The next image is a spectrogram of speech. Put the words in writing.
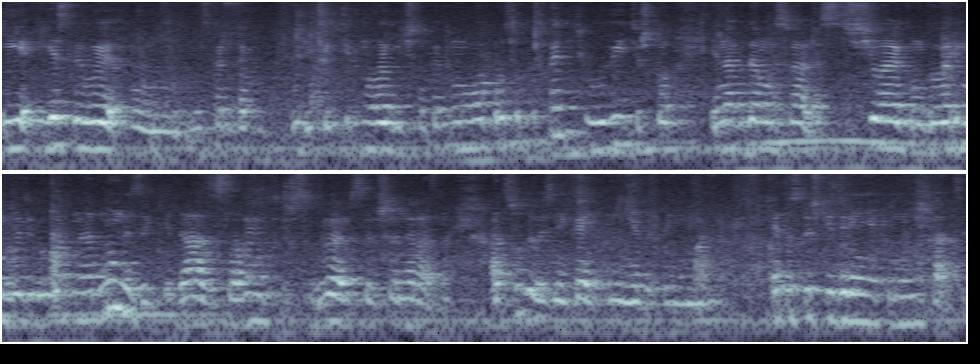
И если вы, ну, скажем так, будете технологично к этому вопросу подходить, вы увидите, что иногда мы с, вами, с человеком говорим вроде бы как на одном языке, да, а за словами подразумеваем совершенно разные. Отсюда возникает недопонимание. Это с точки зрения коммуникации.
